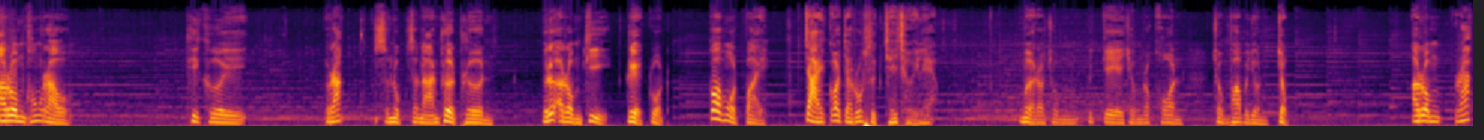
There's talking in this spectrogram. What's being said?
อารมณ์ของเรา ที่เคยรักสนุกสนานเพลิดเพลิน หรืออารมณ์ที่เกลียดโกรธก็หมดไป ใจก็จะรู้สึกเฉยเฉยแล้ว เมื่อเราชมพิเกชมละคร ชมภาพยนตร์จบ อารมณ์รัก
